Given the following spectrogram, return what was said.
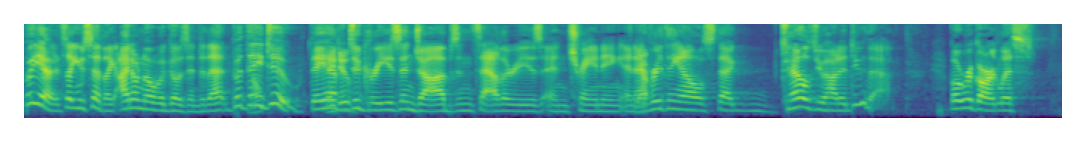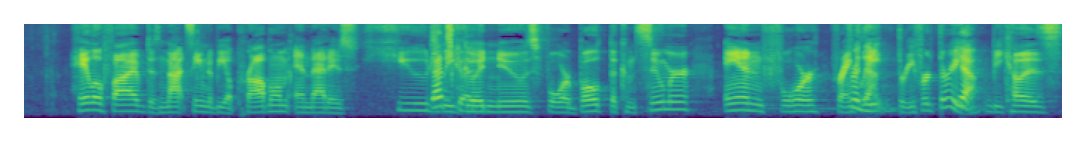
But yeah, it's like you said, like I don't know what goes into that, but they do. They have do. degrees and jobs and salaries and training and Yep. everything else that tells you how to do that. But regardless, Halo 5 does not seem to be a problem, and that is hugely That's good. good. news for both the consumer and for, frankly, them. 343. Yeah. Because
